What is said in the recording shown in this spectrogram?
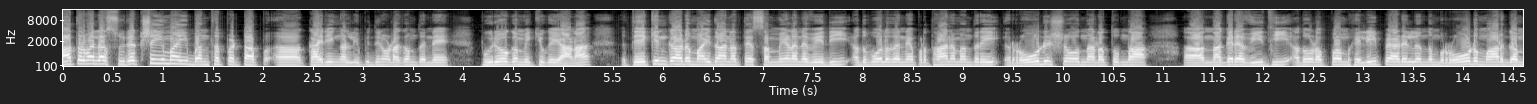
മാത്രമല്ല സുരക്ഷയുമായി ബന്ധപ്പെട്ട കാര്യങ്ങൾ ഇതിനോടകം തന്നെ പുരോഗമിക്കുകയാണ്. തേക്കിൻകാട് മൈതാനത്തെ സമ്മേളനവേദി അതുപോലെ തന്നെ പ്രധാനമന്ത്രി റോഡ് ഷോ നടത്തുന്ന നഗരവീഥി അതോടൊപ്പം ഹെലിപാഡിൽ നിന്നും റോഡ് മാർഗം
